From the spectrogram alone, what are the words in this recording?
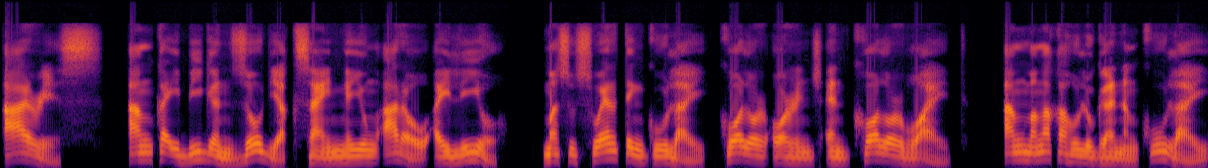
Aries. Ang kaibigan zodiac sign ngayong araw ay Leo. Masuswerteng kulay, color orange and color white. Ang mga kahulugan ng kulay,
